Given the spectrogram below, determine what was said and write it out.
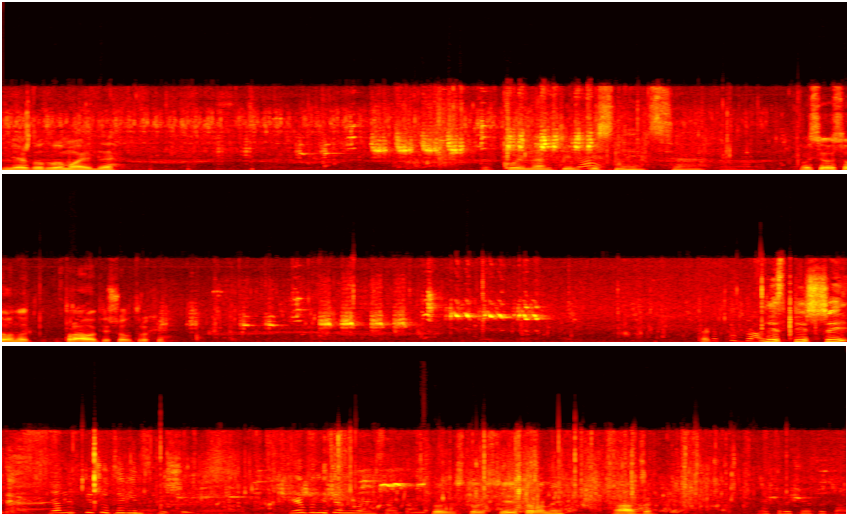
Між двома йде. Покой нам тільки сниться. Ось ось воно вправо пішов трохи. Так? Не спіши. Я не спішу, це він спішив. Я його не тягнула, він сам плив. Що, з то- з цієї сторони? А, це, Я тебе що питала.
